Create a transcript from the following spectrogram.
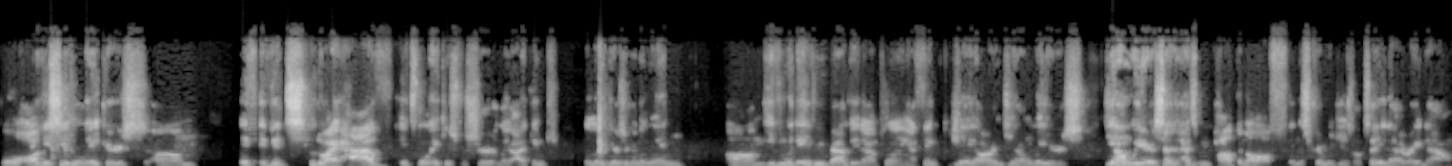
Well, obviously the Lakers. Um, if if it's who do I have, it's the Lakers for sure. Like I think the Lakers are gonna win. Um, even with Avery Bradley not playing, I think Jr. and Dion Waiters. Dion Waiters has, has been popping off in the scrimmages. I'll tell you that right now.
